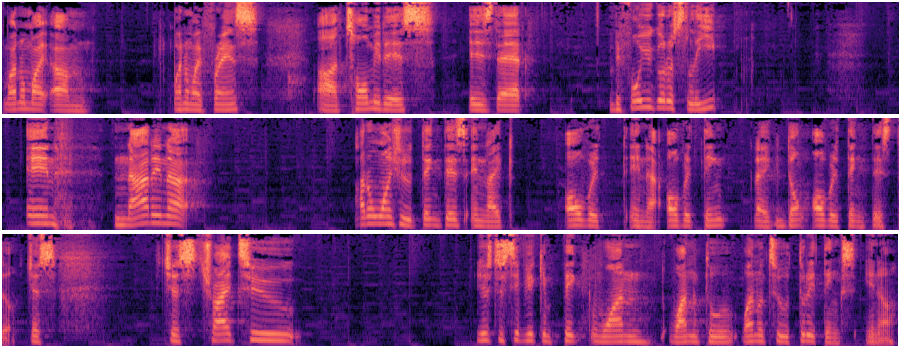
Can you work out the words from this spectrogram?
one of my um one of my friends uh told me this is that before you go to sleep, and not in a I don't want you to think this in like over in a overthink like don't overthink this though. Just, just try to, just to see if you can pick one, one or two, one or two, three things, you know,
